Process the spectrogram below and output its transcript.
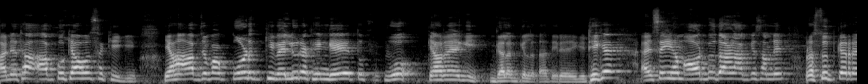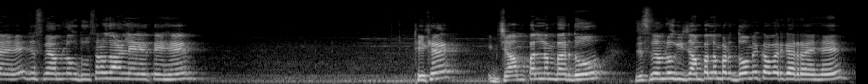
अन्यथा आपको क्या हो सकेगी? यहाँ आप जब आप कोड की वैल्यू रखेंगे तो वो क्या रहेगी? गलत गलत आती रहेगी, ठीक है? ऐसे ही हम और भी उदाहरण आपके सामने प्रस्तुत कर रहे हैं, जिसमें हम लोग दूसरा उदाहरण ले लेते हैं। ठीक है? एग्ज़ाम्पल नंबर दो, जिसमें हम लोग एग्ज़ाम्पल नंबर दो में कवर कर रहे हैं।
